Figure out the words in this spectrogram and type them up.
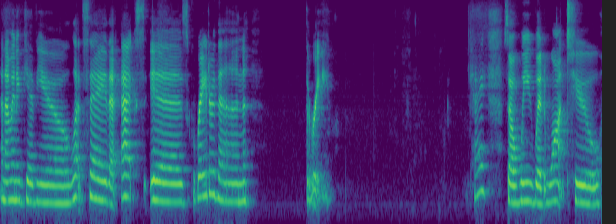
And I'm going to give you, let's say that x is greater than 3. Okay, so we would want to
